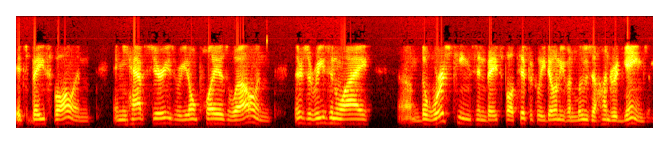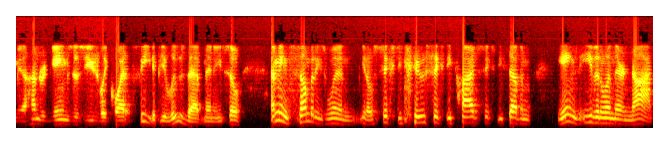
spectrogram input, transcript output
it's baseball, and and you have series where you don't play as well, and there's a reason why um, the worst teams in baseball typically don't even lose a hundred games. I mean, a hundred games is usually quite a feat if you lose that many. So, I mean, somebody's winning, you know, 62, 65, 67 games, even when they're not,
